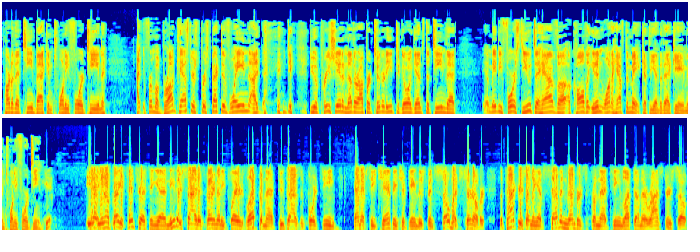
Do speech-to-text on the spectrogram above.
part of that team back in 2014. I, from a broadcaster's perspective, Wayne, I, do you appreciate another opportunity to go against a team that you know, maybe forced you to have a, a, call that you didn't want to have to make at the end of that game in 2014? Yeah. Yeah, you know, Greg, it's interesting. Uh, neither side has very many players left from that 2014 NFC Championship game. There's been so much turnover. The Packers only have seven members from that team left on their roster, so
